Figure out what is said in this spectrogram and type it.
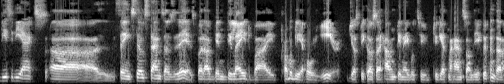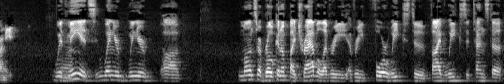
VCDX uh, thing still stands as it is, but I've been delayed by probably a whole year just because I haven't been able to to get my hands on the equipment that I need. With me, it's when you're when your uh, months are broken up by travel every every four weeks to five weeks. It tends to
